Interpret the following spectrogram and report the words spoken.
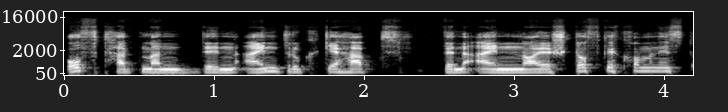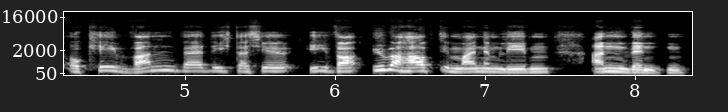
oft hat man den Eindruck gehabt, wenn ein neuer Stoff gekommen ist, okay, wann werde ich das hier überhaupt in meinem Leben anwenden?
